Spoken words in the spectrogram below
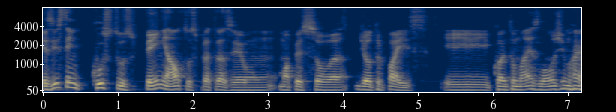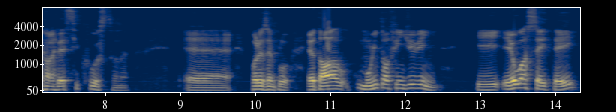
Existem custos bem altos para trazer um, uma pessoa de outro país. E quanto mais longe, maior é esse custo, né? É, por exemplo, eu estava muito afim de vir e eu aceitei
